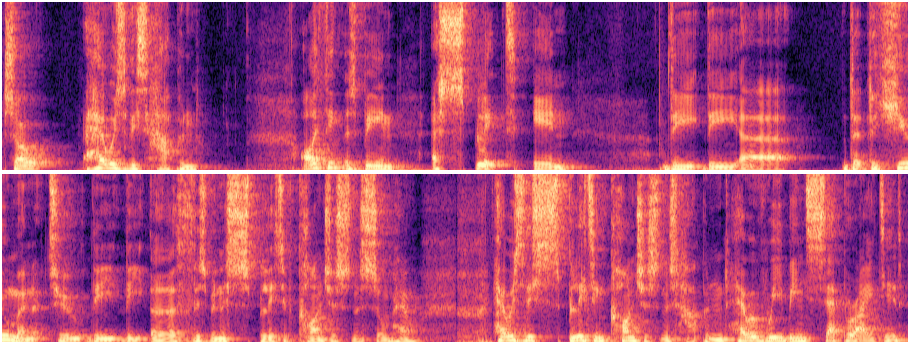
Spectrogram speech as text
So, how has this happened? I think there's been a split in the the uh, the, the human to the the earth. There's been a split of consciousness somehow. How has this split in consciousness happened? How have we been separated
